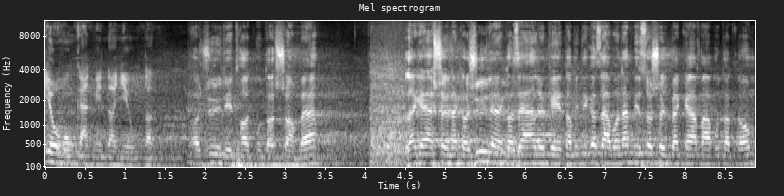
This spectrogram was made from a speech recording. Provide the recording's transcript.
Jó munkát mindannyiunknak! A zsűrit hadd mutassam be. Legelsőnek a zsűrinek az elnökét, amit igazából nem biztos, hogy be kell már mutatnom,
